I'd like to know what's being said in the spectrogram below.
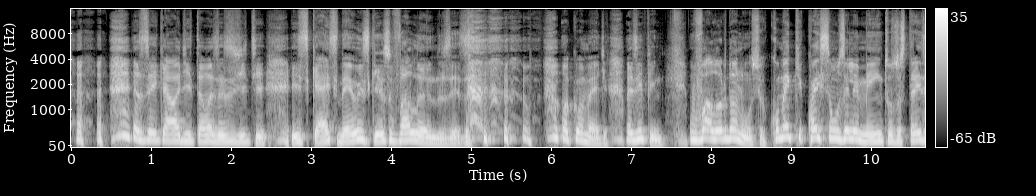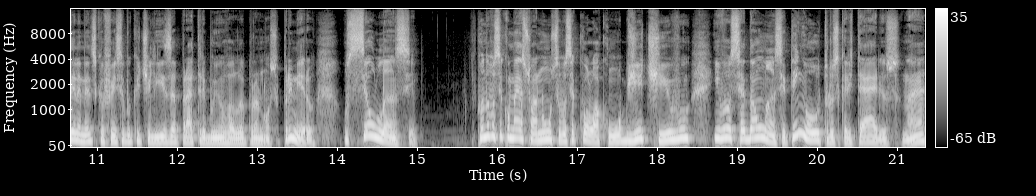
eu sei que é áudio, então às vezes a gente esquece, daí eu esqueço falando, às vezes. Uma comédia. Mas enfim, o valor do anúncio. Como é que, quais são os elementos, os três elementos que o Facebook utiliza para atribuir um valor para o anúncio? Primeiro, o seu lance. Quando você começa o anúncio, você coloca um objetivo e você dá um lance. Tem outros critérios, né?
